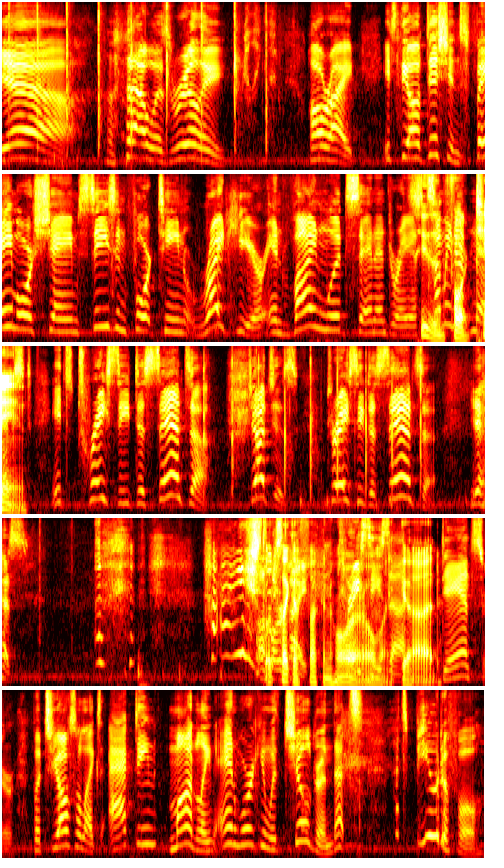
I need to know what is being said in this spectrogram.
Yeah. That was really. All right. It's the auditions, Fame or Shame, season 14, right here in Vinewood, San Andreas. Season Coming up 14. next, it's Tracy DeSanta. Judges, Tracy DeSanta. Yes. Hi. This looks like a Alright, fucking horror. Oh my a god. Dancer, but she also likes acting, modeling, and working with children. That's that's beautiful.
